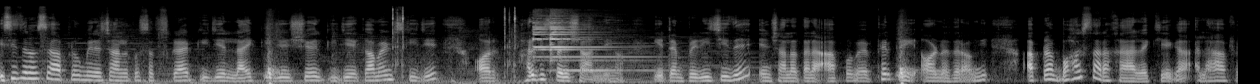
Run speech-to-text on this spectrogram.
इसी तरह से आप लोग मेरे चैनल को सब्सक्राइब कीजिए लाइक कीजिए शेयर कीजिए कमेंट्स कीजिए और हर किस परेशान नहीं हो। ये टेम्प्रेरी चीज़ें इन ताला आपको मैं फिर कहीं और नज़र आऊँगी। अपना बहुत सारा ख्याल रखिएगा। अल्लाह हाफ़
